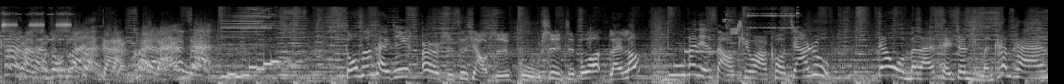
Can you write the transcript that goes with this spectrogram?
看盘不中断，赶快来按赞！东森财经二十四小时股市直播来喽！快点扫 Q R code 加入。让我们来陪着你们看盘，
